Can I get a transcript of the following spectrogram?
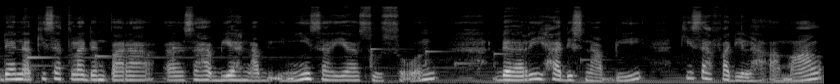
Dan kisah teladan para uh, sahabiah Nabi ini saya susun dari hadis Nabi, kisah fadilah amal,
